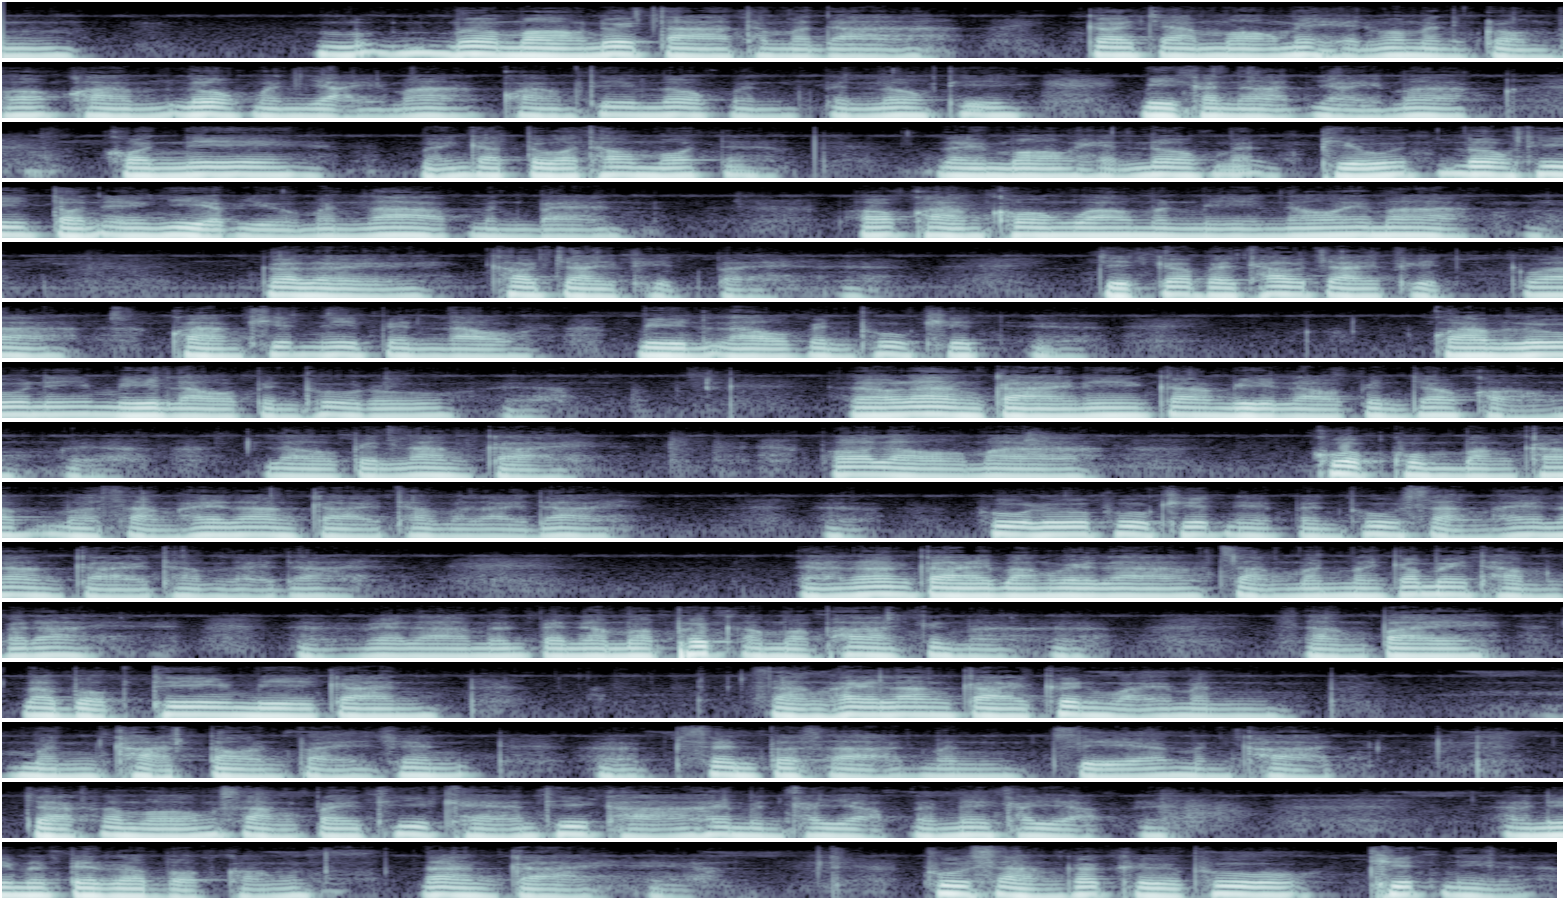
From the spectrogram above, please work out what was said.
เมื่อมองด้วยตาธรรมดา ก็จะมองไม่เห็นว่ามันกลม เพราะความโลกมันใหญ่มาก ความที่โลกมันเป็นโลกที่มีขนาดใหญ่มาก คนนี้เหมือนกับตัวเท่ามดเลยมองเห็นโลกผิวโลกที่ตนเองเหยียบอยู่มันราบมันแบน เพราะความโค้งว้าวมันมีน้อยมาก ก็เลยเข้าใจผิดไป จิตก็ไปเข้าใจผิดว่า ความคิดนี่เป็นเรา มีเราเป็นผู้คิด ความรู้นี้มีเราเป็นผู้รู้ แล้วร่างกายนี้ก็มีเราเป็นเจ้าของ เราเป็นร่างกาย เพราะเรามาควบคุมบังคับมาสั่งให้ร่างกายทำอะไรได้ ผู้รู้ผู้คิดเนี่ยเป็นผู้สั่งให้ร่างกายทำอะไรได้ แต่ร่างกายบางเวลาสั่งมันมันก็ไม่ทำก็ได้ เวลามันเป็นอมพึกอมพาตขึ้นมา สั่งไประบบที่มีการสั่งให้ร่างกายเคลื่อนไหวมันมันขาดตอนไป เช่นเส้นประสาทมันเสียมันขาด จากสมองสั่งไปที่แขนที่ขาให้มันขยับมันไม่ขยับอันนี้มันเป็นระบบของร่างกาย ผู้สั่งก็คือผู้คิดนี่แหละ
